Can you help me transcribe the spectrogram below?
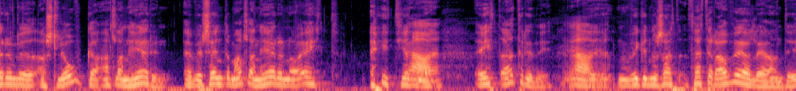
erum við að sljóka allan herin ef við sendum allan herin á eitt, eitt hérna Já eitt atriði. Já. Eh, við getum sagt þetta er afvegarlegandi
